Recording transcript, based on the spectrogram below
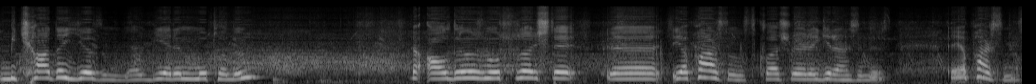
Bir kağıda yazın. Yani bir yere not alın. Ve aldığınız notlar işte e, yaparsınız. Clash Royale'e girersiniz. E, yaparsınız.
